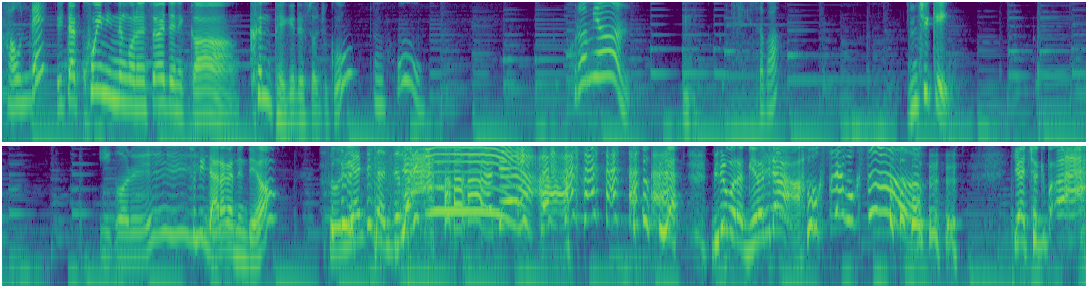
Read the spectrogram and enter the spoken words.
가운데? 일단 코인 있는 거는 써야 되니까 큰 베개를 써주고 오호. 그러면 응. 있어봐. 눈치 게임 이거를 순이 날아갔는데요 돌리한테 던져버려. 야! 밀어버려 밀어 밀어 복수다 복수. 야 저기 봐. 아,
